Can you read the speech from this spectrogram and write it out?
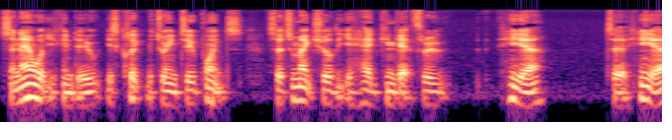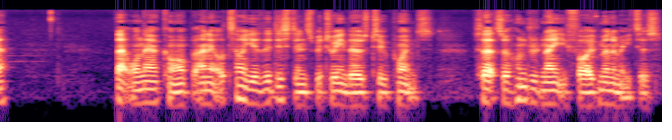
So now what you can do is click between two points. So to make sure that your head can get through here to here, that will now come up and it will tell you the distance between those two points. So that's 185 millimeters.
